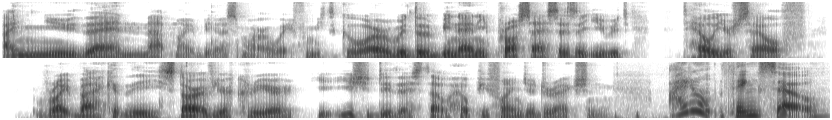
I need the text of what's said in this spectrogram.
I knew then that might be a smarter way for me to go, or would there have been any processes that you would tell yourself right back at the start of your career, you, you should do this. That will help you find your direction. I don't think so,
